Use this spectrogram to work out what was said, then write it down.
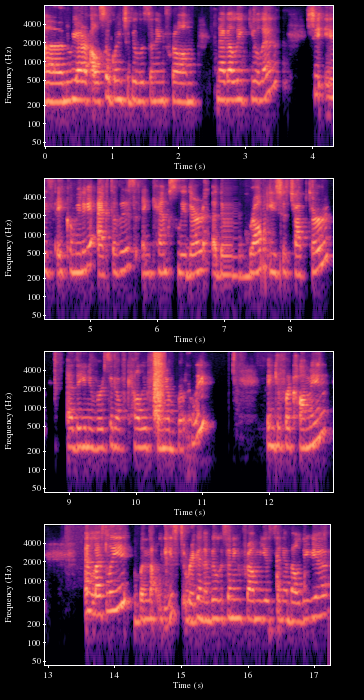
And we are also going to be listening from Natalie Guillen. She is a community activist and camps leader at the Brown Issue chapter at the University of California, Berkeley. Thank you for coming. And lastly, but not least, we're gonna be listening from Yesenia Valdivia.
